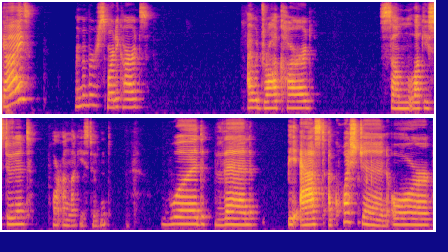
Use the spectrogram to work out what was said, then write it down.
Guys, remember Smarty cards? I would draw a card. Some lucky student or unlucky student would then be asked a question or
